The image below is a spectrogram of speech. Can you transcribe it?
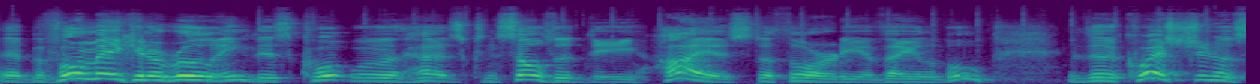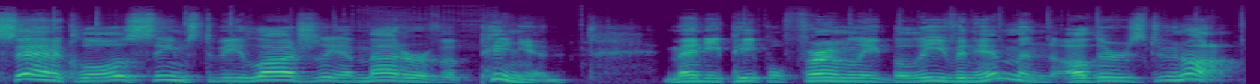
uh, before making a ruling, this court has consulted the highest authority available. The question of Santa Claus seems to be largely a matter of opinion. Many people firmly believe in him, and others do not.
